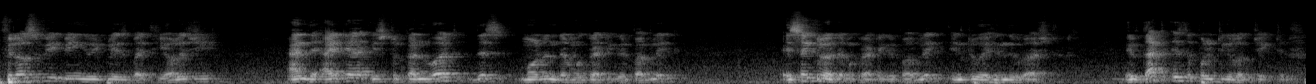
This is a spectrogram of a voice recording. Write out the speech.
philosophy being replaced by theology, and the idea is to convert this modern democratic republic, a secular democratic republic, into a Hindu Rashtra. If that is the political objective,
